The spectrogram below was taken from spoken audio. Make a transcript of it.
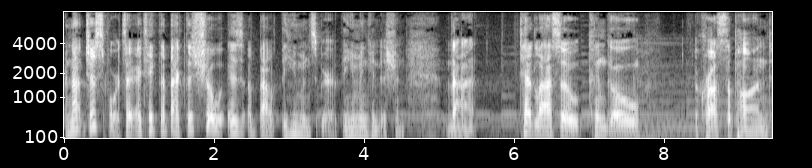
and not just sports I, I, take that back this show is about the human spirit the human condition that ted lasso can go across the pond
